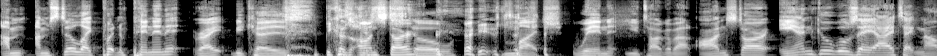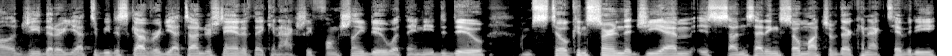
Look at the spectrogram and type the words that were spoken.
I'm I'm still like putting a pin in it, right? Because Because OnStar? so Right? much when you talk about OnStar and Google's AI technology that are yet to be discovered, yet to understand if they can actually functionally do what they need to do. I'm still concerned that GM is sunsetting so much of their connectivity,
